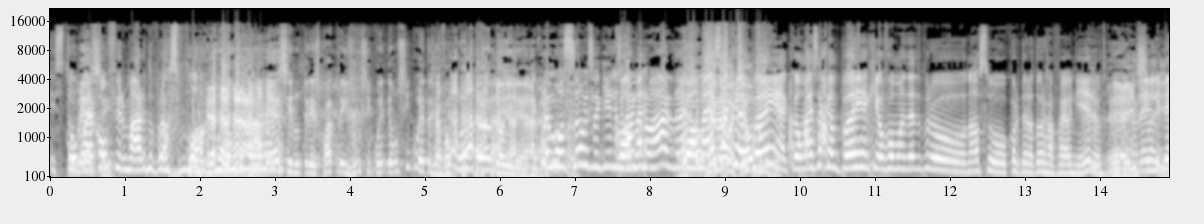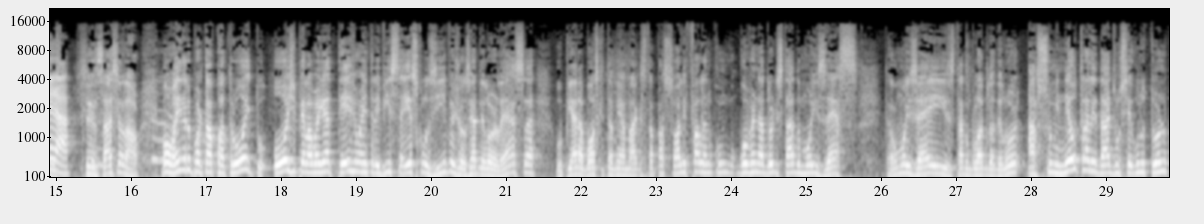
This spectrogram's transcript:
Estou para Comecem. confirmar no próximo bloco. Comecem no 3431 5150. Já vão plantando ali, né? É com emoção isso aqui, eles Come- largam no ar, né? Começa Não, não, a é ao campanha, começa a campanha que eu vou mandando pro nosso coordenador Rafael Niero É pra isso ele aí. liberar. Sensacional. Bom, ainda no Portal 48, hoje pela manhã teve uma entrevista exclusiva, José Adelor Lessa, o Piara Bosque e também a Maga Stapassoli, falando com o governador do estado, Moisés. Então, Moisés está no blog do Adelor, assume neutralidade no segundo turno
